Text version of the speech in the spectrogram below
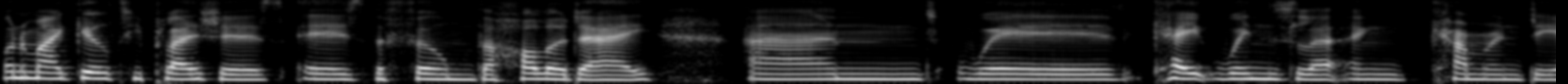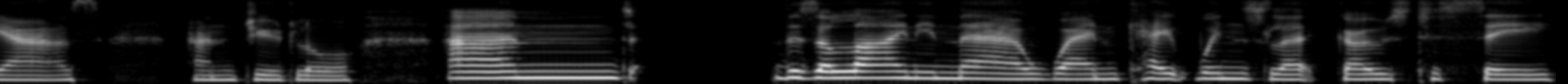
one of my guilty pleasures is the film The Holiday and with Kate Winslet and Cameron Diaz and Jude Law. And there's a line in there when Kate Winslet goes to see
